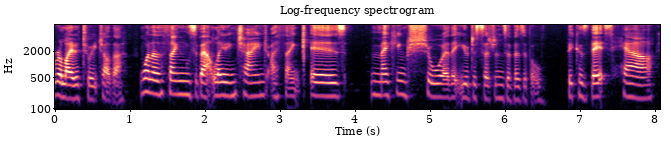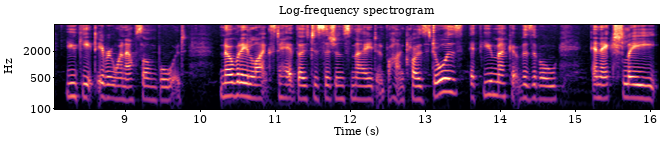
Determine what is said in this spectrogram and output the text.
related to each other. One of the things about leading change, I think, is making sure that your decisions are visible because that's how you get everyone else on board. Nobody likes to have those decisions made and behind closed doors. If you make it visible and actually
